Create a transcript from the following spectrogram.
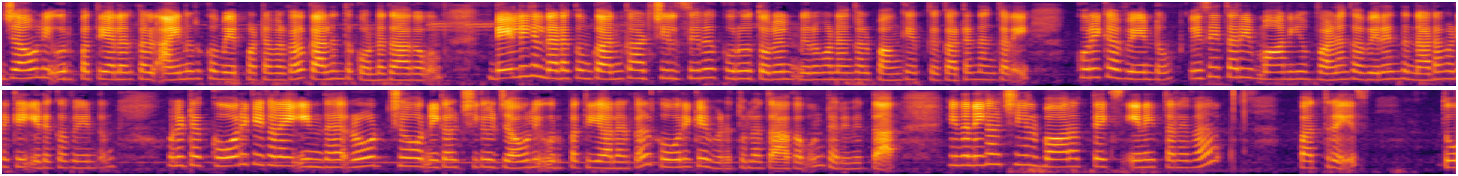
ஜவுளி உற்பத்தியாளர்கள் ஐநூறுக்கும் மேற்பட்டவர்கள் கலந்து கொண்டதாகவும் டெல்லியில் நடக்கும் கண்காட்சியில் சிறு குறு தொழில் நிறுவனங்கள் பங்கேற்க கட்டணங்களை குறைக்க வேண்டும் இசைத்தறி மானியம் வழங்க விரைந்து நடவடிக்கை எடுக்க வேண்டும் உள்ளிட்ட கோரிக்கைகளை இந்த ரோட் ஷோ நிகழ்ச்சியில் ஜவுளி உற்பத்தியாளர்கள் கோரிக்கை விடுத்துள்ளதாகவும் தெரிவித்தார். இந்த நிகழ்ச்சியில் பாரத் டெக்ஸ் இணைத் தலைவர் பத்ரேஸ் தோ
